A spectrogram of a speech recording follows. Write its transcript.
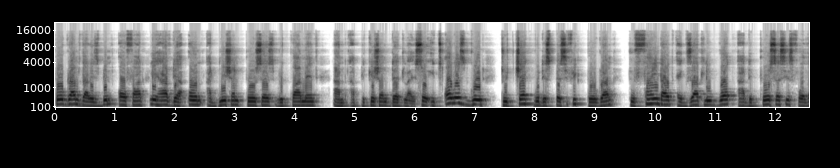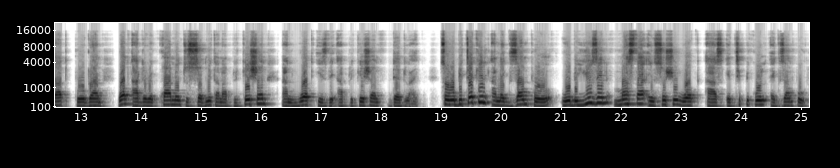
programs that is being offered they have their own admission process requirement and application deadline so it's always good to check with the specific program to find out exactly what are the processes for that program, what are the requirements to submit an application, and what is the application deadline. So we'll be taking an example. We'll be using Master in Social Work as a typical example.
